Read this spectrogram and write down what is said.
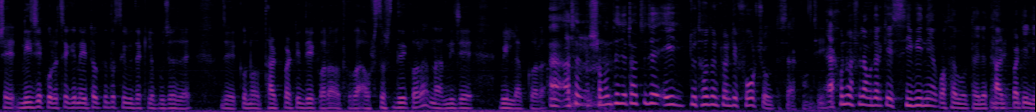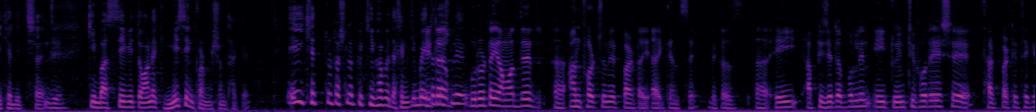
সে নিজে করেছে কিনা এটাও কিন্তু সিভি দেখলে বোঝা যায় যে কোনো থার্ড পার্টি দিয়ে করা অথবা আউটসোর্স দিয়ে করা না নিজে বিল্ড আপ করা। আচ্ছা সনদে যেটা হচ্ছে যে এই টু থাউজেন্ড টোয়েন্টি ফোর চলতেছে এখন। জি। এখনও আসলে আমাদেরকে সিভি নিয়ে কথা বলতে হয় যে থার্ড পার্টি লিখে দিচ্ছে কিংবা সিভিতে অনেক মিস ইনফরমেশন থাকে। এই ক্ষেত্রটা আসলে আপনি কীভাবে দেখেন? কিংবা এটা এটা আসলে পুরোটাই আমাদের unfortunate part I I can say because এই আপনি যেটা বললেন এই টোয়েন্টি ফোরে এসে থার্ড পার্টি থেকে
